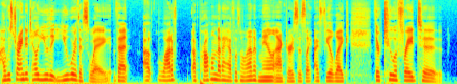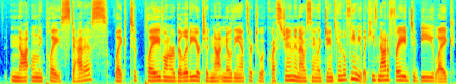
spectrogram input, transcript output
I was trying to tell you that you were this way, that a lot of a problem that I have with a lot of male actors is like, I feel like they're too afraid to not only play status, like to play vulnerability or to not know the answer to a question. And I was saying, like, James Gandolfini, like, he's not afraid to be like,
